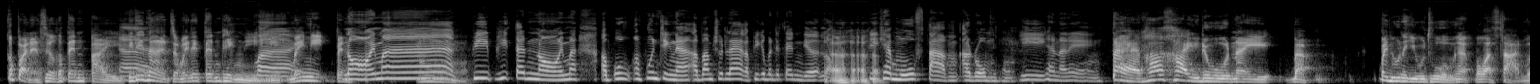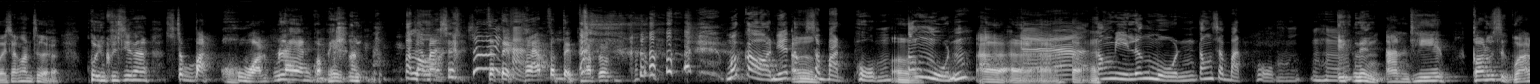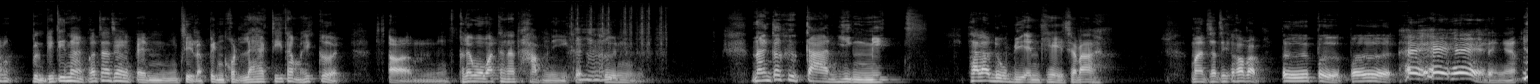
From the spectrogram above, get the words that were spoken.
ก็ปล่อยแดนเซอร์เขาเต้นไป อ่า พี่ที่นายจะไม่ได้เต้นเพลงนี้ ไม่มีเป็น น้อยมาก อืมพี่พี่เต้นน้อยมากเอาพูดเอาพูดจริงนะอัลบั้มชุดแรกอะพี่ก็ไม่ได้เต้นเยอะหรอกอ่าฮะ พี่แค่ move ตามอารมณ์ของพี่แค่นั้นเอง แต่ถ้าใครดูในแบบไปดูใน YouTube เนี่ยประวัติศาสตร์เวอร์ชันคอนเสิร์ตอะคุณคริสติน่าสะบัดหัวแรงกว่าเพลงอื่นตลอด ใช่ไหมใช่สเต็ปแคลปสเต็ปแคลปแล้ว เมื่อก่อนเนี่ยต้องเออสะบัดผมเออต้องหมุนเออเออเออเออต้องมีเรื่องหมุนต้องสะบัดผมอือฮึอีกหนึ่งอันที่ก็รู้สึกว่าปิ่นพิตินาก็จะจะเป็นศิลปินคนแรกที่ทำให้เกิดเอ่อเขาเรียกว่าวัฒนธรรมนี้เกิดขึ้น นั่นก็คือการยิงมิกซ์ถ้าเราดู BNK ใช่ป่ะมันจะที่เขาแบบตื้อปื้อเปื้อเฮ้เฮ้เฮ้อะไรเงี้ย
